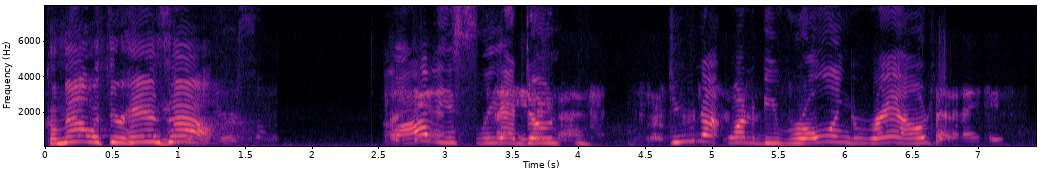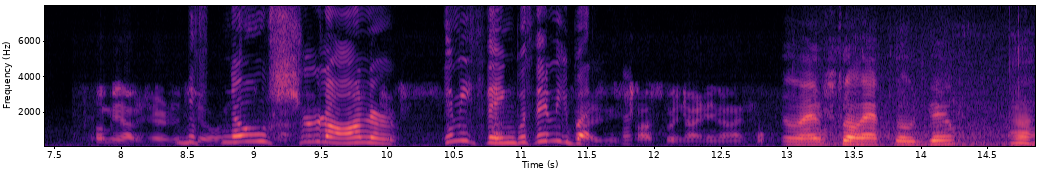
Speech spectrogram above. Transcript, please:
Come out with your hands out. Well, obviously, I don't, do not want to be rolling around with no shirt on or anything with anybody. Do I still have to go to jail? Uh,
